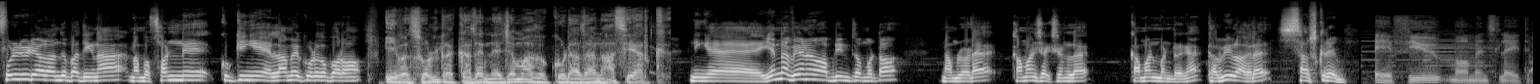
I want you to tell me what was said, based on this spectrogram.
ஃபுல் வீடியோவில் வந்து பார்த்தீங்கன்னா நம்ம ஃபன்னு குக்கிங்கு எல்லாமே கொடுக்க போகிறோம் இவன் சொல்ற கதை நிஜமாக கூடாதான்னு ஆசையா இருக்கு. நீங்கள் என்ன வேணும் அப்படின்ற மட்டும் நம்மளோட கமெண்ட் செக்ஷனில் கமெண்ட் பண்ணுறேங்க கவியுலாகிற subscribe A few moments later,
